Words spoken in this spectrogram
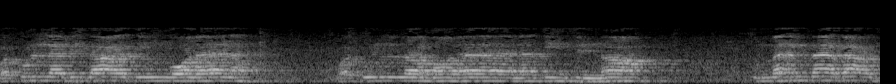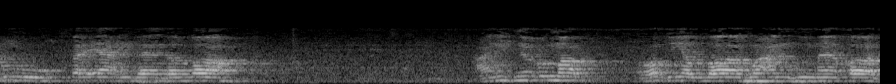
وكل بدعة ضلالة وكل ضلالة في النار. ثم أما بعد فيا عباد الله. عن ابن عمر رضي الله عنهما قال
